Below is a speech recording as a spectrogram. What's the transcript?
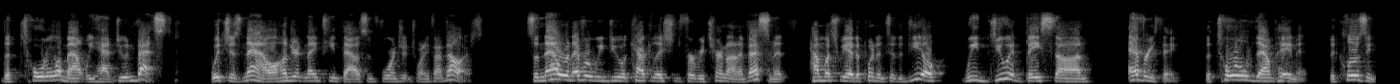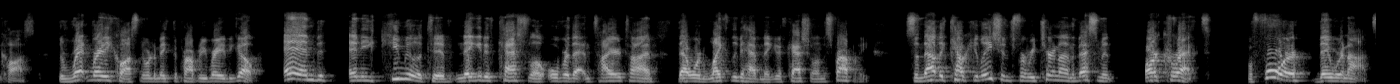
the total amount we had to invest, which is now $119,425. So now, whenever we do a calculation for return on investment, how much we had to put into the deal, we do it based on everything the total down payment, the closing costs, the rent ready cost in order to make the property ready to go, and any cumulative negative cash flow over that entire time that we're likely to have negative cash flow on this property. So now the calculations for return on investment are correct. Before, they were not.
